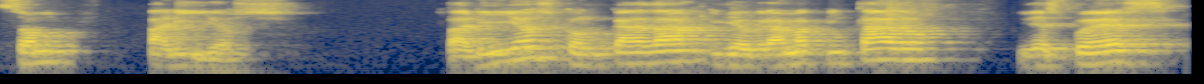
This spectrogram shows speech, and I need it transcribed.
son palillos. Palillos con cada ideograma pintado y después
